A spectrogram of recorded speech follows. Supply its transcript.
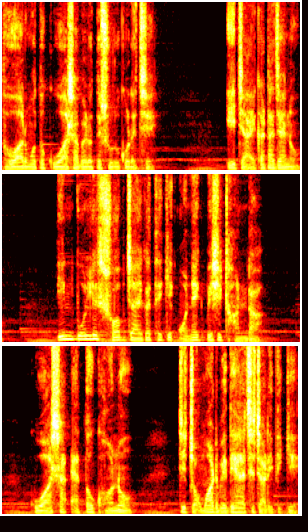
ধোয়ার মতো কুয়াশা বেরোতে শুরু করেছে। এই জায়গাটা যেন তিন পল্লীর সব জায়গা থেকে অনেক বেশি ঠান্ডা। কুয়াশা এত ঘন যে জমাট বেঁধে আছে চারিদিকে।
